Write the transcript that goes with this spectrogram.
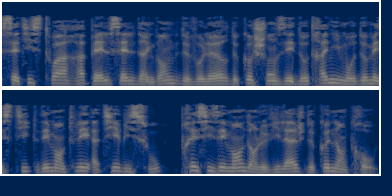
Cette histoire rappelle celle d'un gang de voleurs de cochons et d'autres animaux domestiques démantelés à Thiébissou, précisément dans le village de Conancro.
